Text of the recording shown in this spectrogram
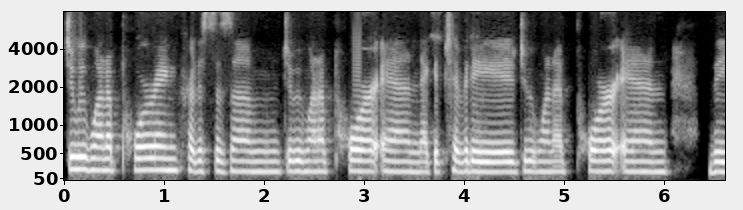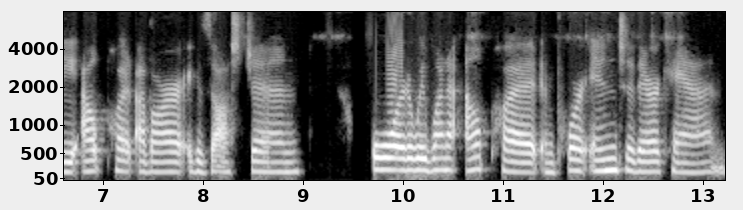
Do we want to pour in criticism? Do we want to pour in negativity? Do we want to pour in the output of our exhaustion? Or do we want to output and pour into their can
